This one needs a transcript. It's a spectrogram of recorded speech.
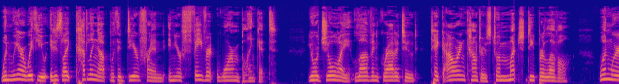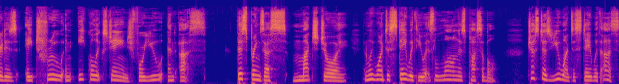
When we are with you, it is like cuddling up with a dear friend in your favorite warm blanket. Your joy, love, and gratitude take our encounters to a much deeper level one where it is a true and equal exchange for you and us. This brings us much joy, and we want to stay with you as long as possible, just as you want to stay with us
